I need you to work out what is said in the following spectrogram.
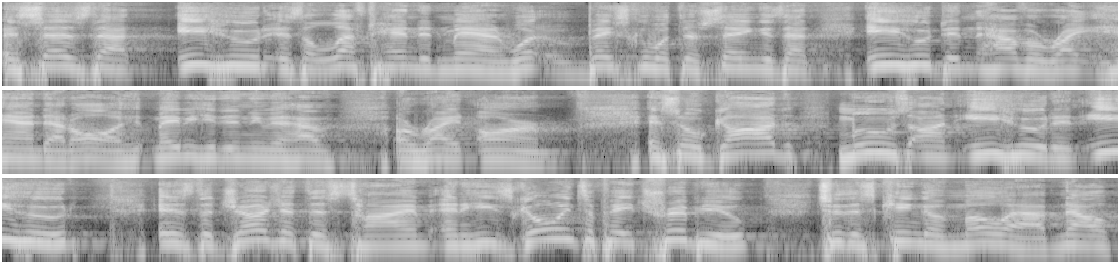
it says that Ehud is a left handed man. What, basically, what they're saying is that Ehud didn't have a right hand at all. Maybe he didn't even have a right arm. And so, God moves on Ehud, and Ehud is the judge at this time, and he's going to pay tribute to this king of Moab. Now,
